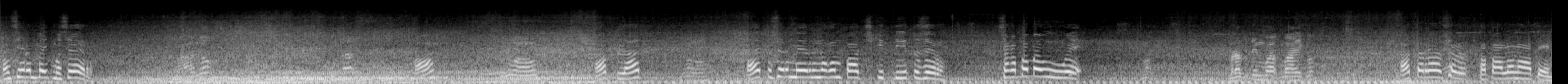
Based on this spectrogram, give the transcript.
Ang sirang bike mo, sir? Ano? Ha? Ano ako? Ha, flat? Oo. Ah, ito sir, meron akong patch kit dito, sir. Saka pa ba uwi? Malapit yung ba- bahay ko. Ah, tara, sir. Kapala natin.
